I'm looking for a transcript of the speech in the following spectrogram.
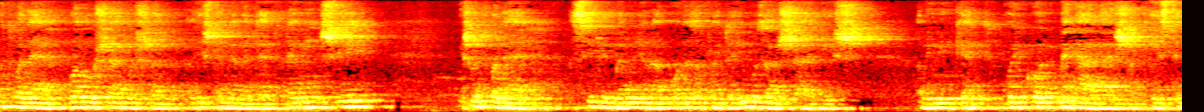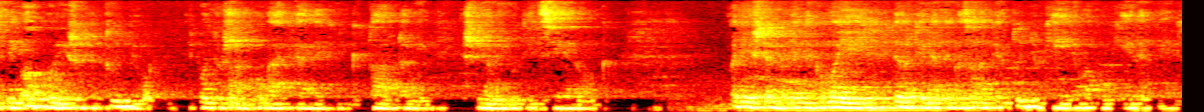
ott van-e valóságosan az Isten nevetett reménység, és ott van-e a szívünkben ugyanakkor az a fajta józanság is, ami minket olykor megállásra késztet, még akkor is, hogy tudjuk, hogy pontosan hová kell nekünk tartani, és mi a mi úti célunk. Vagy Isten, hogy ennek a mai történetnek az alapján tudjuk így a magunk életét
